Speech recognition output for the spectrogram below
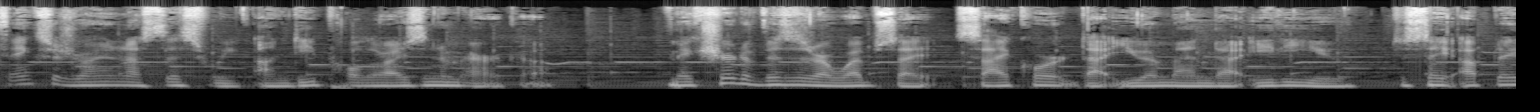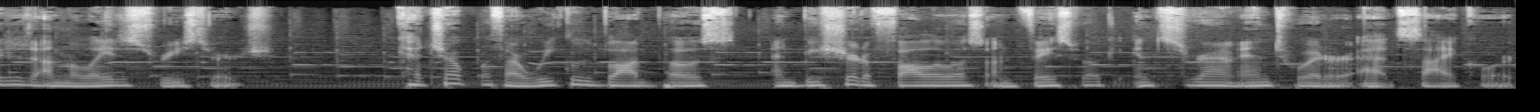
Thanks for joining us this week on Depolarizing America. Make sure to visit our website, scicourt.umn.edu, to stay updated on the latest research. Catch up with our weekly blog posts and be sure to follow us on Facebook, Instagram, and Twitter at SciCourt.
